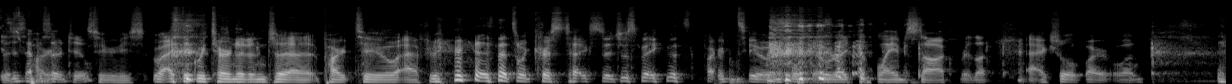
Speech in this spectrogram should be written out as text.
Is this, this part episode two? series. Well, I think we turned it into part two after. that's what Chris texted. Just make this part two, and we'll go right to flame stock for the actual part one.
